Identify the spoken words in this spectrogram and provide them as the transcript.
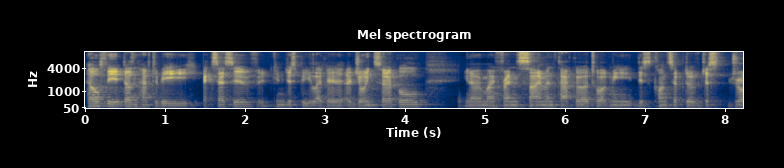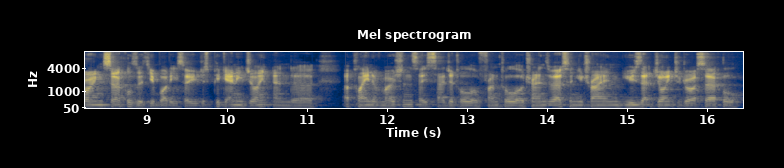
healthy. It doesn't have to be excessive. It can just be like a, a joint circle. You know, my friend Simon Thacker taught me this concept of just drawing circles with your body. So you just pick any joint and uh, a plane of motion, say sagittal or frontal or transverse, and you try and use that joint to draw a circle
